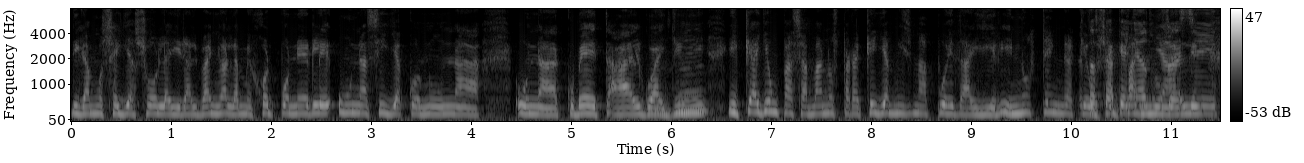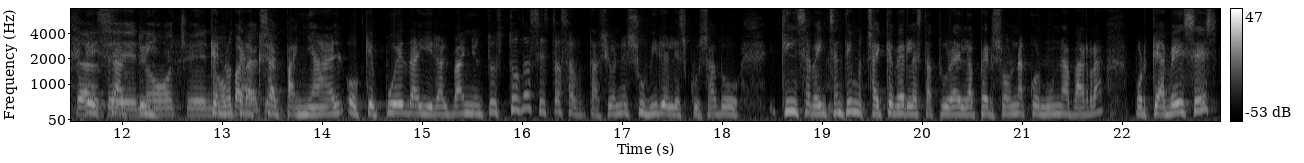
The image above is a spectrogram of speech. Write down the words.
digamos, ella sola, ir al baño, a lo mejor ponerle una silla con una, una cubeta, algo allí, y que haya un pasamanos para que ella misma pueda ir y no tenga que usar pañales. Exacto, noche, que no, tenga que usar pañal o que pueda ir al baño. Entonces, todas estas adaptaciones, subir el excusado 15, 20 centímetros, hay que ver la estatura de la persona con una barra, porque a veces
